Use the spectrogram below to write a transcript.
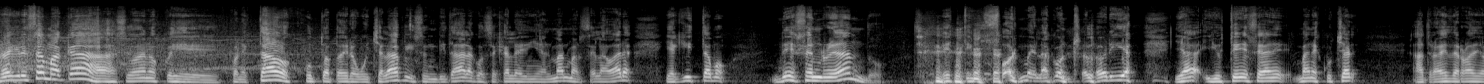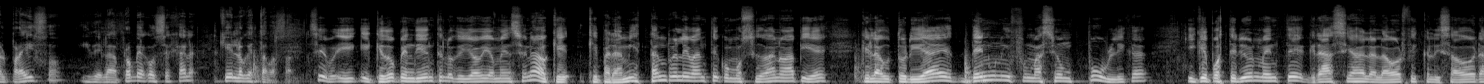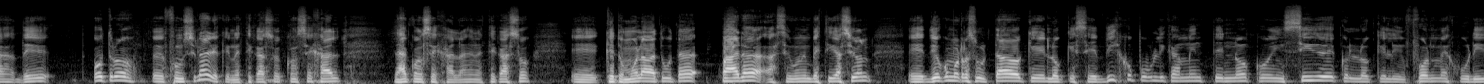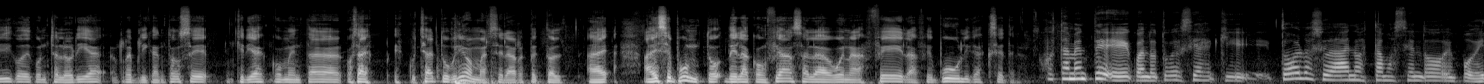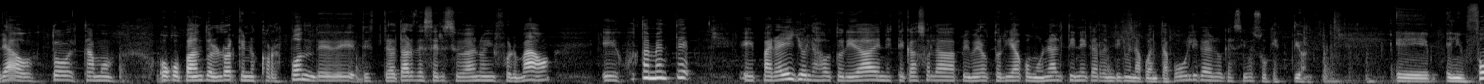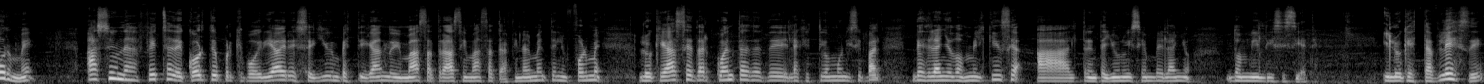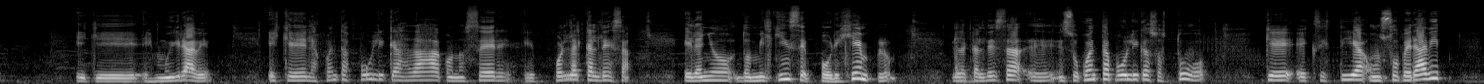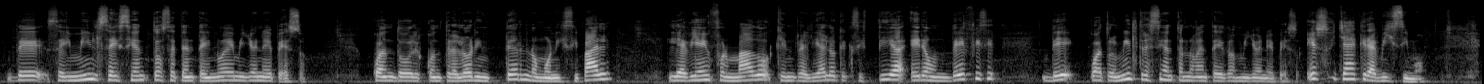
Regresamos acá a Ciudadanos eh, Conectados junto a Pedro Huichalaf y su invitada, la concejala de Viña del Mar, Marcela Vara, y aquí estamos desenredando este informe de la Contraloría, ¿ya? y ustedes se van, van a escuchar a través de Radio Valparaíso y de la propia concejala qué es lo que está pasando. Sí, y, y quedó pendiente lo que yo había mencionado, que, que para mí es tan relevante como ciudadano a pie que las autoridades den una información pública y que posteriormente, gracias a la labor fiscalizadora de otros eh, funcionarios, que en este caso el concejal, la concejala en este caso, eh, que tomó la batuta para hacer una investigación, eh, dio como resultado que lo que se dijo públicamente no coincide con lo que el informe jurídico de Contraloría replica. Entonces, quería comentar, o sea, escuchar tu opinión, Marcela, respecto al- a, a ese punto de la confianza, la buena fe, la fe pública, etcétera. Justamente eh, cuando tú decías que todos los ciudadanos estamos siendo empoderados, todos estamos ocupando el rol que nos corresponde de, tratar de ser ciudadanos informados, eh, justamente eh, para ello las autoridades, en este caso la primera autoridad comunal, tiene que rendir una cuenta pública de lo que ha sido su gestión. El informe hace una fecha de corte porque podría haber seguido investigando y más atrás y más atrás. Finalmente el informe lo que hace es dar cuenta desde la gestión municipal desde el año 2015 al 31 de diciembre del año 2017. Y lo que establece, y que es muy grave, es que las cuentas públicas dadas a conocer eh, por la alcaldesa el año 2015, por ejemplo, la alcaldesa eh, en su cuenta pública sostuvo que existía un superávit de 6.679 millones de pesos, cuando el Contralor Interno Municipal le había informado que en realidad lo que existía era un déficit de 4.392 millones de pesos. Eso ya es gravísimo.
